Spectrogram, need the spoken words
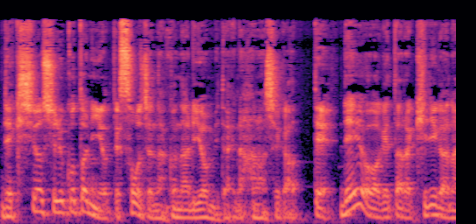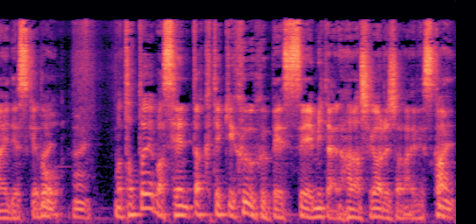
歴史を知ることによってそうじゃなくなるよみたいな話があって例を挙げたらキリがないですけど、はいはい。まあ、例えば選択的夫婦別姓みたいな話があるじゃないですか。はい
